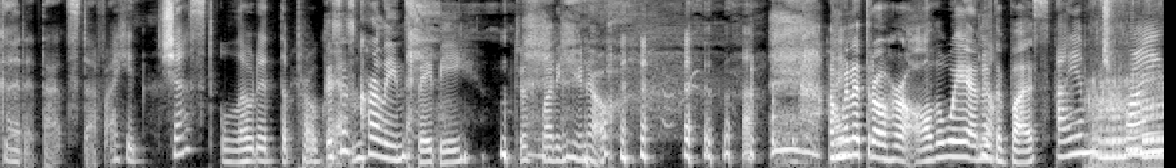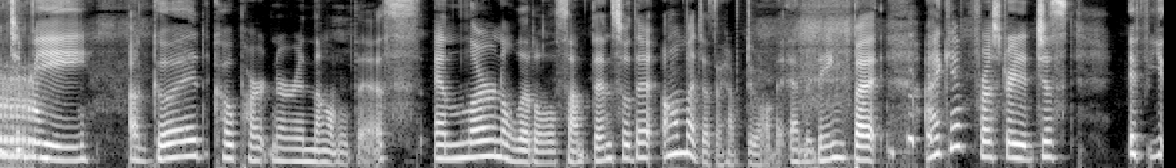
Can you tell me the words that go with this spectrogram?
good at that stuff. I had just loaded the program. This is Carlene's baby. Just letting you know. I'm gonna throw her all the way under No. the bus. I am trying to be a good co-partner in all this and learn a little something so that Alma doesn't have to do all the editing. But I get frustrated just if you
